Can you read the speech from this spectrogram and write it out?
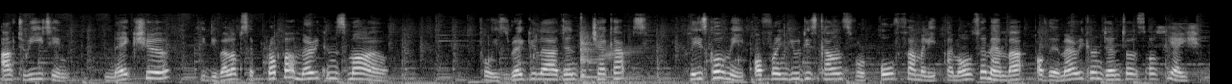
after eating. Make sure he develops a proper American smile. For his regular dental checkups, please call me, offering you discounts for all the family. I'm also a member of the American Dental Association.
